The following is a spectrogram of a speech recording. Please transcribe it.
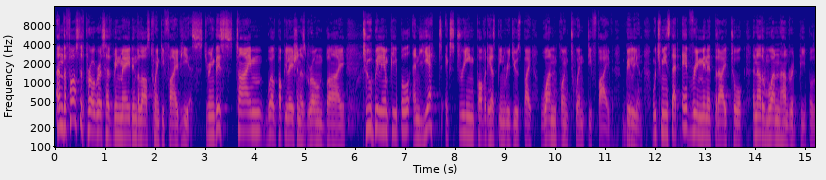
And the fastest progress has been made in the last 25 years. During this time, world population has grown by 2 billion people, and yet extreme poverty has been reduced by 1.25 billion, which means that every minute that I talk, another 100 people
